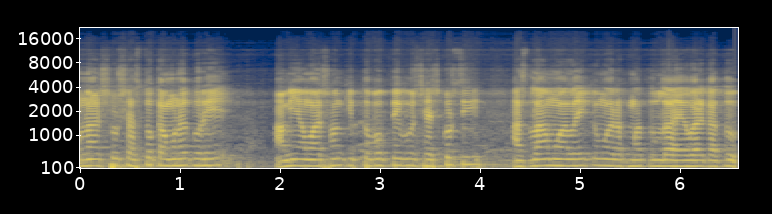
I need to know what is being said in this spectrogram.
ওনার সুস্বাস্থ্য কামনা করে। আমি আমার সংক্ষিপ্ত বক্তব্য শেষ করছি। আসসালামু আলাইকুম রহমতুল্লাহ বারকাতু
